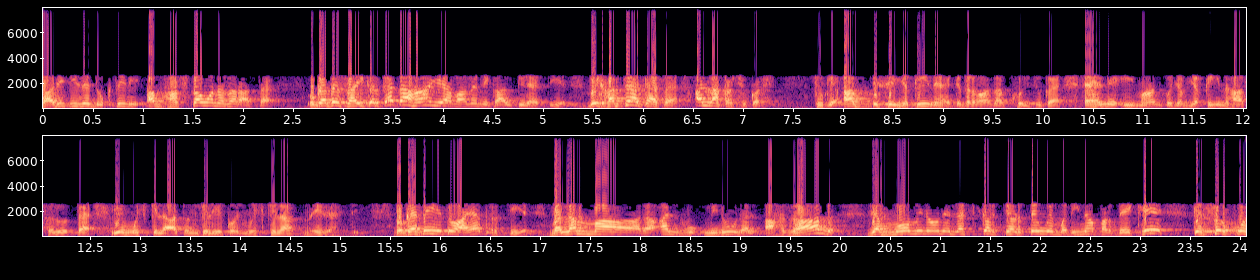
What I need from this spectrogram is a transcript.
ساری چیزیں دکھتی نہیں، اب ہنستا ہوا نظر آتا ہے۔ وہ کہتا ہے، سائیکل کہتا ہاں یہ آوازیں نکالتی رہتی ہے۔ بھائی خرچہ کیسا ہے؟ اللہ کا شکر ہے۔ کیونکہ اب اسے یقین ہے کہ دروازہ کھل چکا ہے۔ اہل ایمان کو جب یقین حاصل ہوتا ہے، یہ مشکلات ان کے لیے کوئی مشکلات نہیں رہتی۔ وہ کہتے ہیں یہ تو آیا کرتی ہے۔ المؤمنون الاحزاب جب مومنوں نے لشکر چڑھتے ہوئے مدینہ پر دیکھے کہ سرخ و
